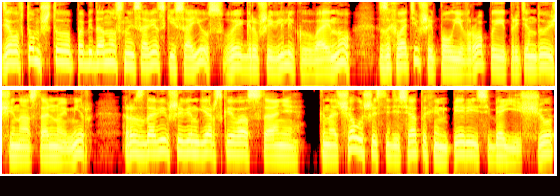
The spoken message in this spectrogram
Дело в том, что победоносный Советский Союз, выигравший Великую войну, захвативший пол Европы и претендующий на остальной мир, раздавивший венгерское восстание, к началу 60-х империи себя еще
